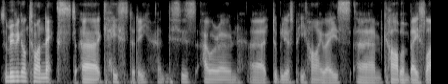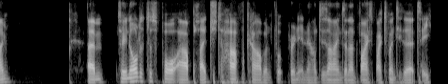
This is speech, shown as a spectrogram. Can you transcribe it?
So moving on to our next uh, case study, and this is our own uh, WSP Highways um, carbon baseline. Um, so in order to support our pledge to half the carbon footprint in our designs and advice by 2030,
